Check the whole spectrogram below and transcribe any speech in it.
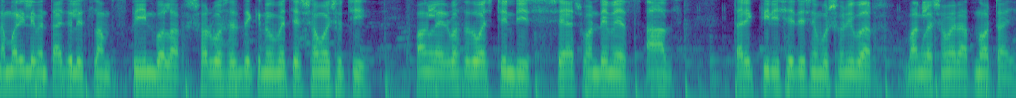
Number 11 Taijul Islam spin bowler সর্বশেষ দিকে ম্যাচের সময়সূচি। বাংলাদেশ ভার্সেস ওয়েস্ট ইন্ডিজ শেষ ওয়ানডে ম্যাচ আজ, তারিখ তিরিশে ডিসেম্বর শনিবার বাংলা সময় রাত নটায়।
